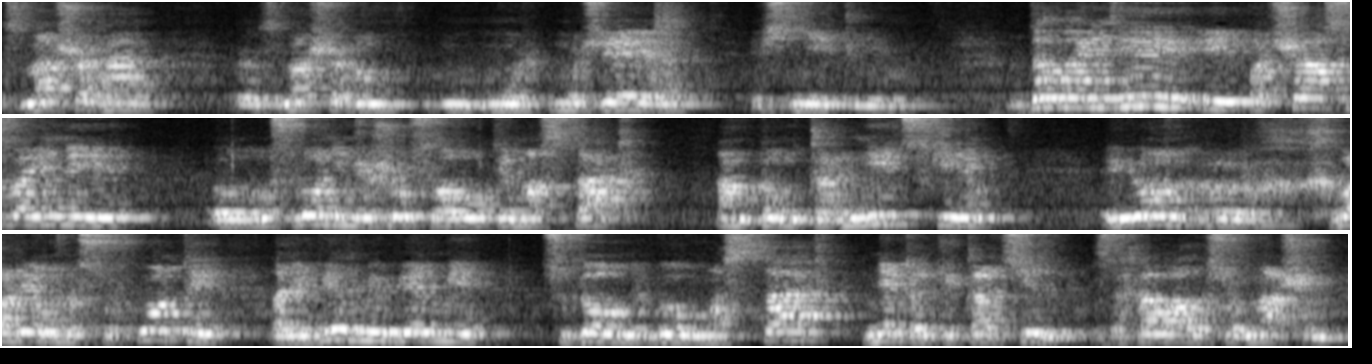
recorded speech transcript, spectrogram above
з нашого, з нашого музея зникли До войны и подчас войны у Слониме жил славутый мастак Антон Корницкий, и он хворел на сухоты, але вельми-вельми цудоўны быў мастак, некалькі карцін захавалася ў нашым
